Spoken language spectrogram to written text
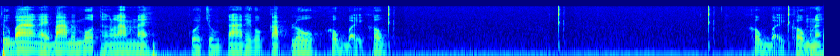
Thứ ba ngày 31 tháng 5 này, của chúng ta thì có cặp lô 070 070 này.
